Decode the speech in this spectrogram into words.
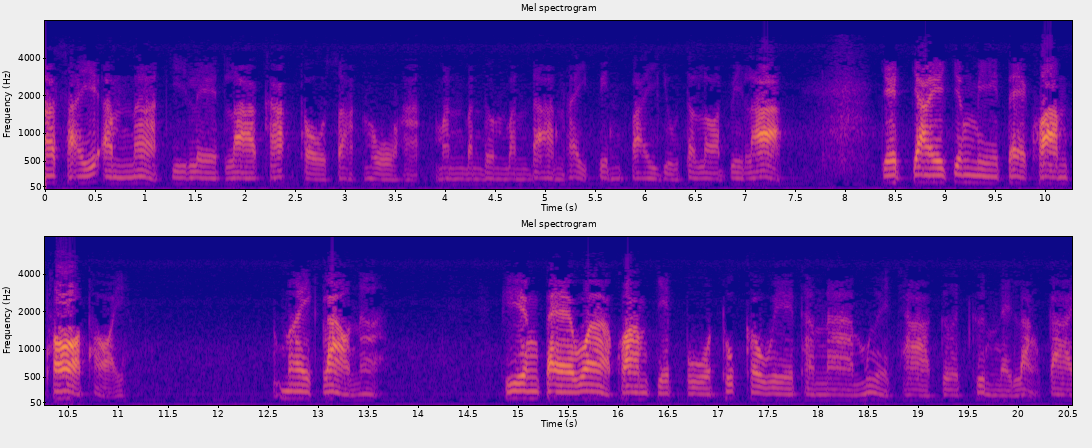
าศัยอำนาจกิเลสราคะโทสะโมหะ มันบันดลบันดาลให้เป็นไปอยู่ตลอดเวลา เจตใจจึงมีแต่ความท้อถอย ไม่กล้าวหน้า พียงแต่ว่าความเจ็บปวดทุกขเวทนาเมื่อชาเกิดขึ้นในร่างกาย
